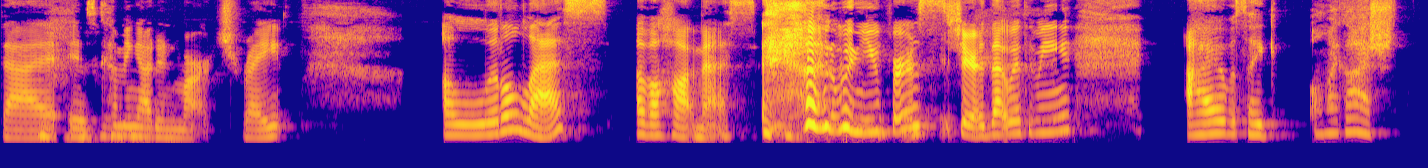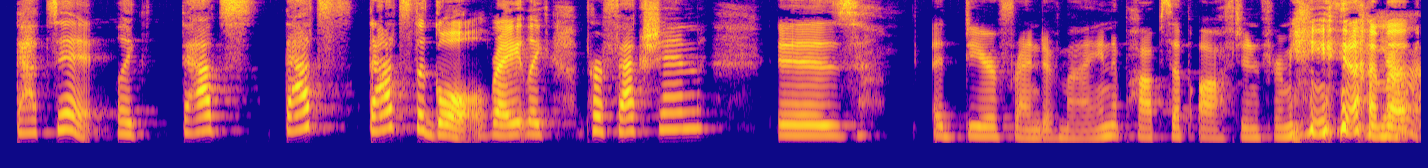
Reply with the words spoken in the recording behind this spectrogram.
that is coming out in March, right? A little less of a hot mess. when you first shared that with me, I was like, oh my gosh, that's it. Like, that's that's that's the goal, right? Like perfection is a dear friend of mine. It pops up often for me. I'm yeah,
